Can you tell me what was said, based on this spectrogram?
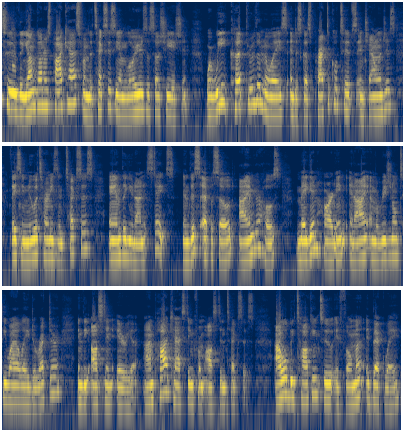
to the Young Gunners podcast from the Texas Young Lawyers Association, where we cut through the noise and discuss practical tips and challenges facing new attorneys in Texas and the United States. In this episode, I am your host, Megan Harding, and I am a regional TYLA director in the Austin area. I'm podcasting from Austin, Texas. I will be talking to Ifeoma Ibekwe,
